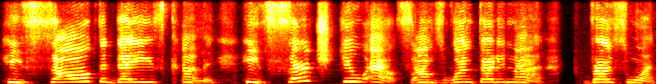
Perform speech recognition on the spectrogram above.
He saw the days coming. He searched you out. Psalms 139, verse 1.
